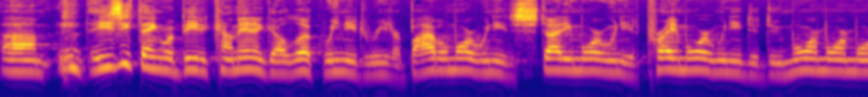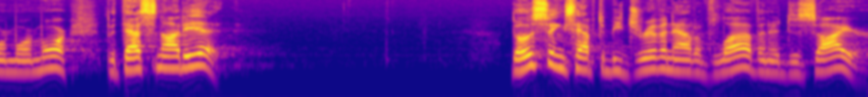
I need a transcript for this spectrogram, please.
Um, the easy thing would be to come in and go, look, we need to read our Bible more, we need to study more, we need to pray more, we need to do more, more, more, more, more. But that's not it. Those things have to be driven out of love and a desire.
